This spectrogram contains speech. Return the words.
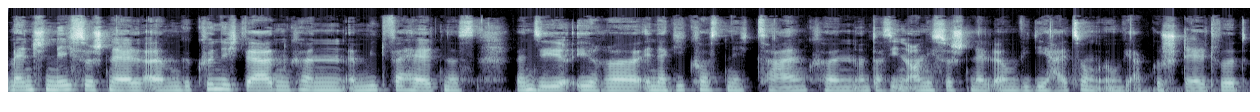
Menschen nicht so schnell ähm, gekündigt werden können im Mietverhältnis, wenn sie ihre Energiekosten nicht zahlen können und dass ihnen auch nicht so schnell irgendwie die Heizung irgendwie abgestellt wird.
